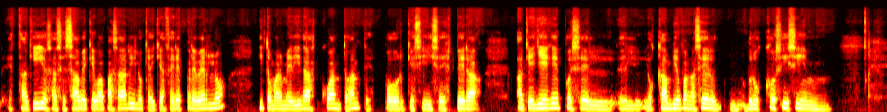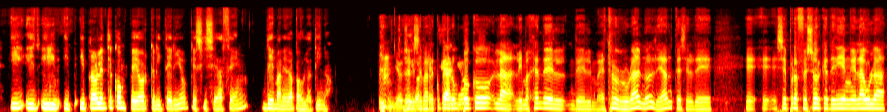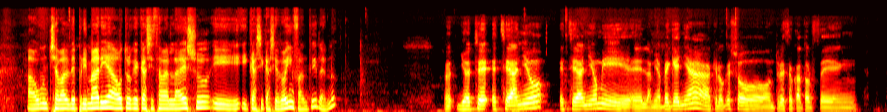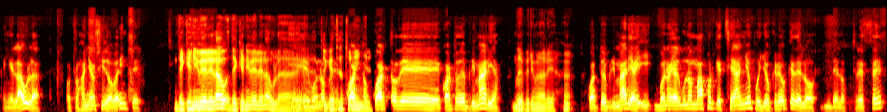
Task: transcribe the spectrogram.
está aquí, o sea, se sabe qué va a pasar y lo que hay que hacer es preverlo y tomar medidas cuanto antes, porque si se espera a que llegue, pues los cambios van a ser bruscos y sin, y, probablemente con peor criterio que si se hacen de manera paulatina. Yo que se va a este recuperar un poco la, imagen del, maestro rural, ¿no? El de antes, el de eh, eh, ese profesor que tenía en el aula a un chaval de primaria, a otro que casi estaba en la ESO y, casi casi dos infantiles, ¿no? Yo este, este año, este año mi, eh, la mía pequeña creo que son 13 o 14 en, en el aula. Otros años han sido 20. ¿De qué, nivel, el, ¿De qué nivel el aula? Eh, eh, bueno, pues cuarto, cuarto, de, cuarto de primaria. De primaria. Ah. Cuarto de primaria. Y bueno, hay algunos más porque este año, pues yo creo que de los, de los 13,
